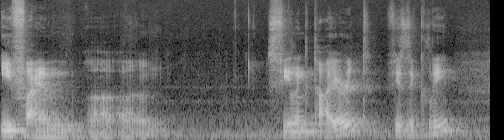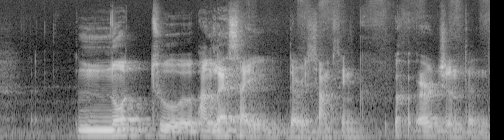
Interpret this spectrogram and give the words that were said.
if I'm uh, um, feeling tired physically, not to, unless I, there is something urgent and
